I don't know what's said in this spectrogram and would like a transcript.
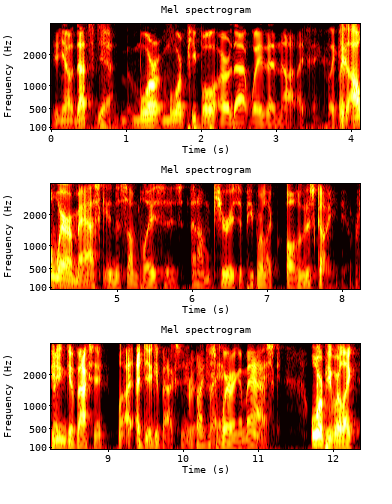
you know that's Yeah. more more people are that way than not. I think like Like I'll wear a mask into some places, and I'm curious if people are like, "Oh, look at this guy. He didn't get vaccinated. Well, I, I did get vaccinated, but I'm just Right. wearing a mask." Or people are like,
